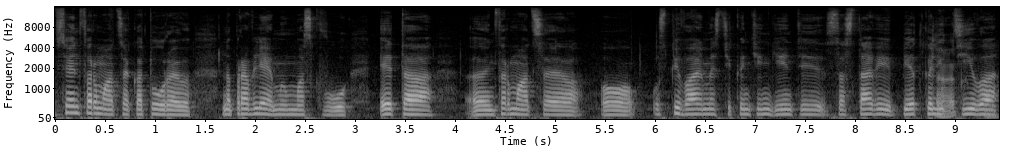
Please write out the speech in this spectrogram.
вся информация, которую направляем в Москву, это э, информация о успеваемости, контингенте, составе педколлектива,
